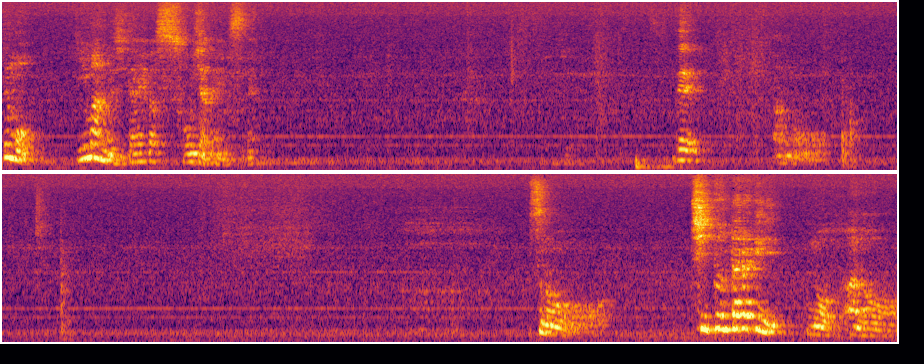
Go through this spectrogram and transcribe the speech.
でも今の時代はそうじゃないんですね。であのそのちんぷんだらけのあの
